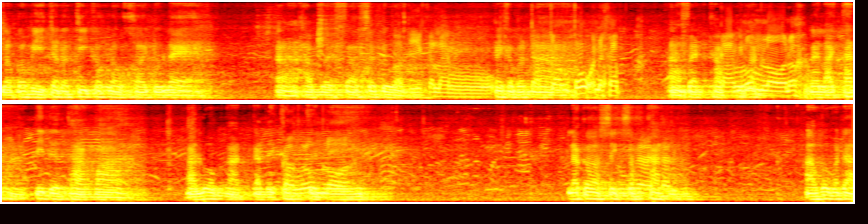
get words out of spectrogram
เราก็มีเจ้าหน้าที่ของเราคอยดูแลอ่าอำนวยความสะดวตกอนนี้กำลังให้กับบรรดาจองโต๊ะนะครับอ่าแฟนคลับกลางร่มรอเนอะหลายๆท่านที่เดินทางมา มาร่วมงานกันในค่ำคืนกลางร่มรอนี้แล้วก็สิ่งสำคัญงานกันเอาเพื่อบรรดา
